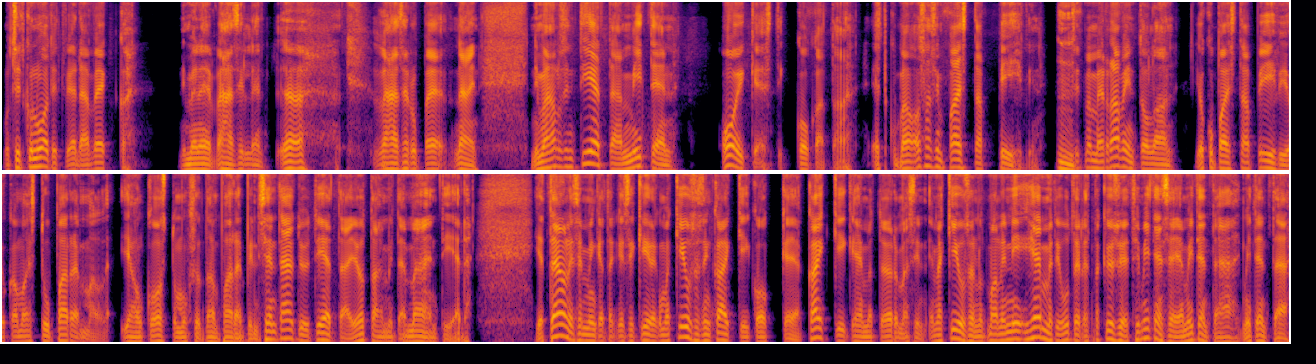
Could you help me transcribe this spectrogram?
mutta sitten kun nuotit viedään vekka, niin menee vähän silleen, äh, vähän se rupeaa näin. Niin mä halusin tietää, miten oikeasti kokataan. Että kun mä osasin paistaa pihvin, Mm. sitten mä menen ravintolaan, joku paistaa pihvi, joka maistuu paremmalle ja on koostumukseltaan parempi, niin sen täytyy tietää jotain, mitä mä en tiedä. Ja tämä oli se, minkä takia se kirja, kun mä kiusasin kaikkia kokkeja, kaikki kehen mä törmäsin, en mä kiusannut, mä olin niin hemmetin uteli, että mä kysyin, että miten se ja miten tämä, miten tämä.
